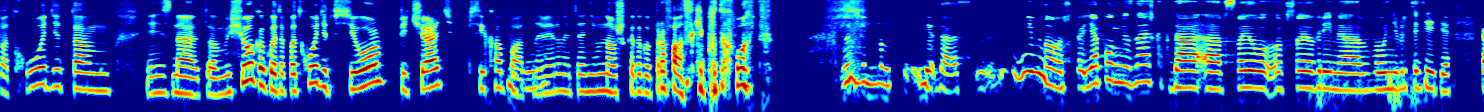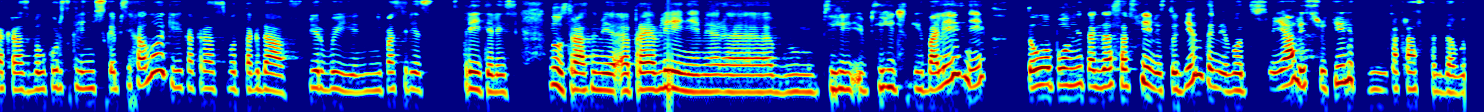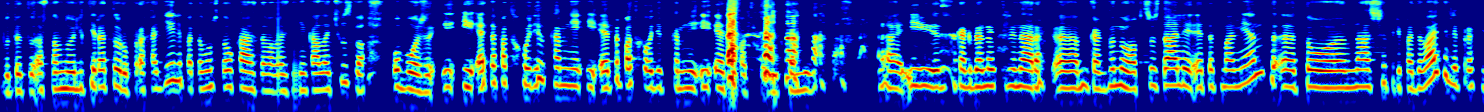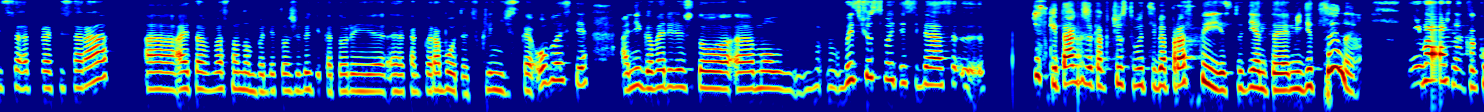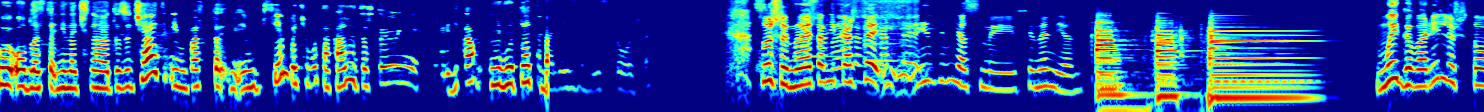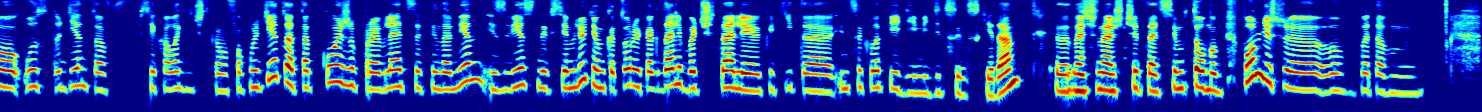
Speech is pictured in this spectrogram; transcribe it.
подходит там, я не знаю, там еще какой-то подходит, все, печать, психопат. Mm-hmm. Наверное, это немножко такой профанский подход. Ну, немножко, да, немножко. Я помню, знаешь, когда э, в, свое, в свое время в университете как раз был курс клинической психологии, как раз вот тогда впервые непосредственно встретились ну, с разными э, проявлениями э, психи- психических болезней, то помню тогда со всеми студентами вот смеялись, шутили, как раз когда вот, вот эту основную литературу проходили, потому что у каждого возникало чувство, о боже, и, и это подходит ко мне, и это подходит ко мне, и это подходит ко мне. И когда на семинарах эм, как бы, ну, обсуждали этот момент, э, то наши преподаватели, профессора, а, а это в основном были тоже люди, которые э, как бы работают в клинической области, они говорили, что, э, мол, вы чувствуете себя практически так же, как чувствуют себя простые студенты медицины, неважно, какую область они начинают изучать, им, поsto... им всем почему-то кажется, что и у них наверняка и вот эта болезнь есть тоже. Слушай, ну Слушай, это, ну мне это, кажется, мне кажется, известный феномен. Мы говорили, что у студентов психологического факультета такой же проявляется феномен, известный всем людям, которые когда-либо читали какие-то энциклопедии медицинские, да? Когда да. начинаешь читать симптомы. Помнишь э, в этом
